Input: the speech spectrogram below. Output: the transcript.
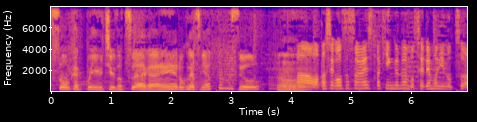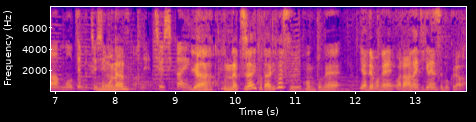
そうかっこいい宇宙のツアーがね、6月にあったんですよ。うん。まあ、私がおすすめしたキングヌーもセレモニーのツアーもう全部中止になってますからね。中止かいやー、こんな辛いことあります？本当ね。いや、でもね、笑わないといけないんですよ、僕らは。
